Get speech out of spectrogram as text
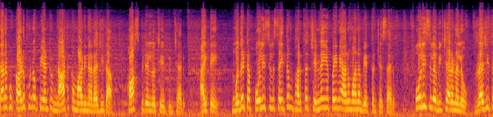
తనకు కడుపు నొప్పి అంటూ నాటకమాడిన రజిత హాస్పిటల్లో చేర్పించారు. అయితే మొదట పోలీసులు సైతం భర్త చెన్నయ్యపైనే అనుమానం వ్యక్తం చేశారు. పోలీసుల విచారణలో రజిత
